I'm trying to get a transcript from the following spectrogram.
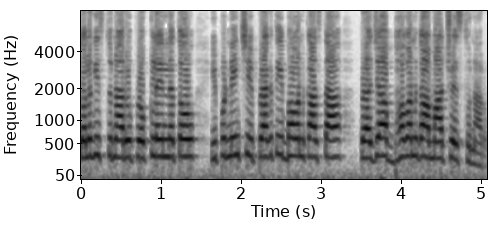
తొలగిస్తున్నారు ప్రొక్లైన్లతో. ఇప్పటి నుంచి ప్రగతి భవన్ కాస్త ప్రజాభవన్గా మార్చేస్తున్నారు.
